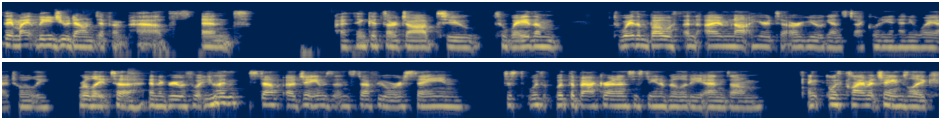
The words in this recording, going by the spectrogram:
they might lead you down different paths. And I think it's our job to to weigh them, to weigh them both. And I'm not here to argue against equity in any way. I totally relate to and agree with what you and Steph, uh, James and Steffi were saying, just with with the background and sustainability and um and with climate change, like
